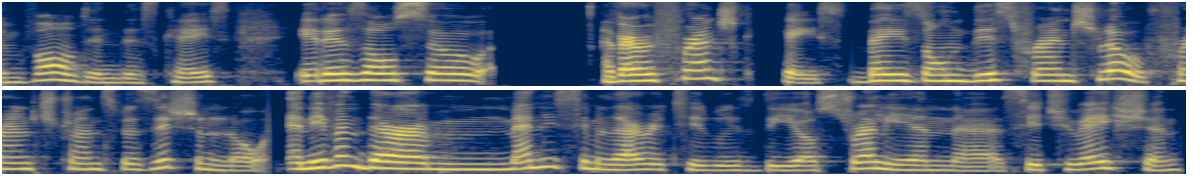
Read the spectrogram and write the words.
involved in this case it is also a very French case based on this French law, French transposition law. And even there are many similarities with the Australian uh, situation.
